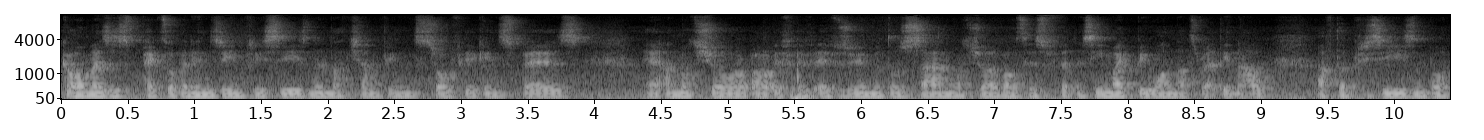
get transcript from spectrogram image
Gomes has picked up an injury in pre-season in that Champions Trophy against Spurs. Uh, I'm not sure about if, if, if Zouma does sign, I'm not sure about his fitness. He might be one that's ready now after pre-season. But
